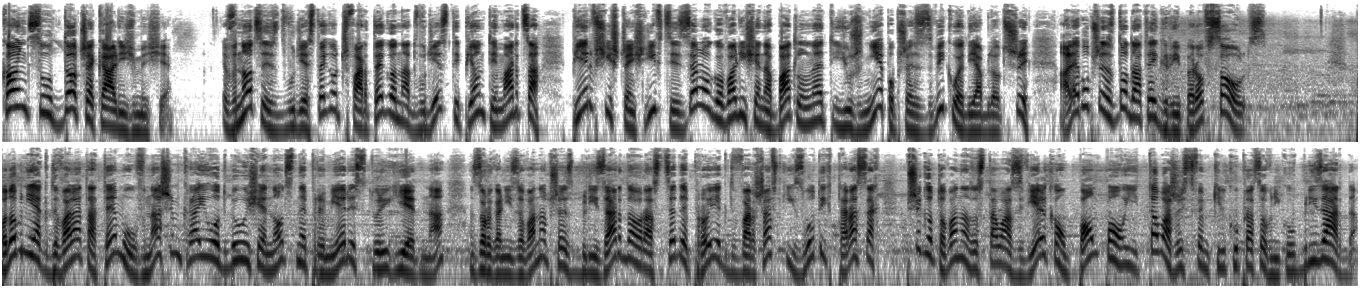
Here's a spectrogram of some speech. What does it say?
Końcu doczekaliśmy się. W nocy z 24 na 25 marca pierwsi szczęśliwcy zalogowali się na Battle.net już nie poprzez zwykłe Diablo 3, ale poprzez dodatek Reaper of Souls. Podobnie jak dwa lata temu w naszym kraju odbyły się nocne premiery, z których jedna, zorganizowana przez Blizzarda oraz CD Projekt w warszawskich Złotych Tarasach, przygotowana została z wielką pompą i towarzystwem kilku pracowników Blizzarda.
